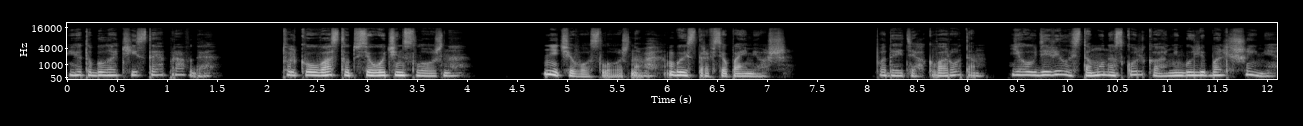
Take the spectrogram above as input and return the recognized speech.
и это была чистая правда. «Только у вас тут все очень сложно». «Ничего сложного, быстро все поймешь. Подойдя к воротам, я удивилась тому, насколько они были большими.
